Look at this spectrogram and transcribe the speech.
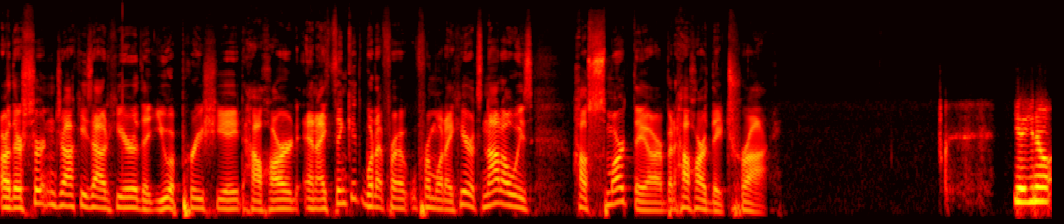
are there certain jockeys out here that you appreciate how hard? And I think it, what I, from what I hear, it's not always how smart they are, but how hard they try. Yeah, you know,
